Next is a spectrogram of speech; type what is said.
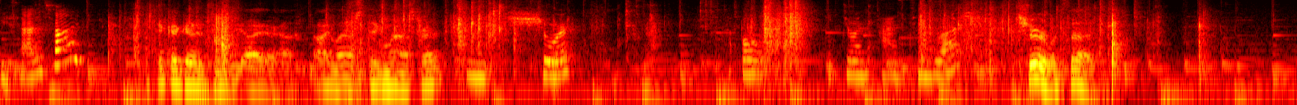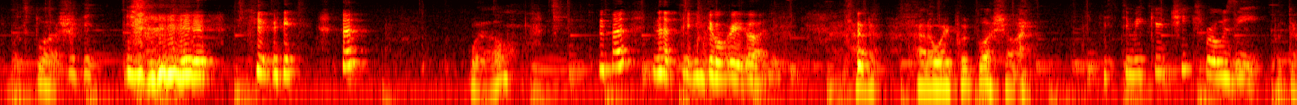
You satisfied? I think I gotta do the eye, uh, eyelash thing last, right? Mm, Sure. Oh, do you want to add some blush? Sure, what's that? What's blush? Well, Nothing, don't worry about it. how, do, how do I put blush on? It's to make your cheeks rosy. But they're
